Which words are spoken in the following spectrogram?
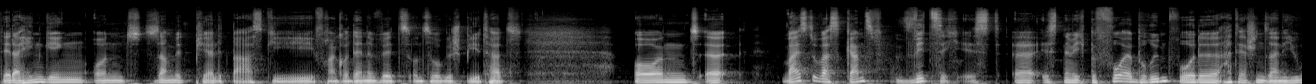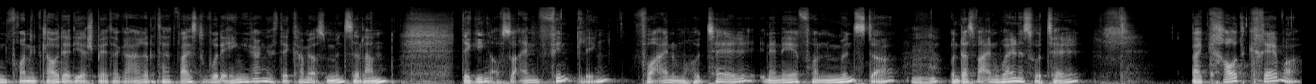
der da hinging und zusammen mit Pierre Litbarski, Franko Denewitz und so gespielt hat. Und äh, weißt du, was ganz witzig ist, äh, ist nämlich, bevor er berühmt wurde, hat er schon seine Jugendfreundin Claudia, die er später geheiratet hat. Weißt du, wo der hingegangen ist? Der kam ja aus Münsterland. Der ging auf so einen Findling vor einem Hotel in der Nähe von Münster. Und das war ein Wellness-Hotel. Bei Krautkrämer.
